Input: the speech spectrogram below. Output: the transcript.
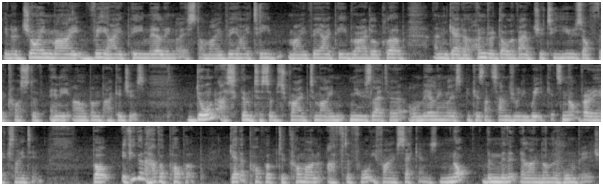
you know, join my VIP mailing list or my VIP my VIP bridal club and get a hundred dollar voucher to use off the cost of any album packages. Don't ask them to subscribe to my newsletter or mailing list because that sounds really weak. It's not very exciting. But if you're going to have a pop up, get a pop up to come on after 45 seconds, not the minute they land on the homepage.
